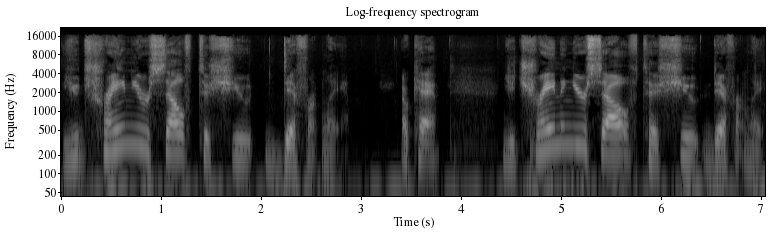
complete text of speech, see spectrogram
you train yourself to shoot differently. Okay? You training yourself to shoot differently.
